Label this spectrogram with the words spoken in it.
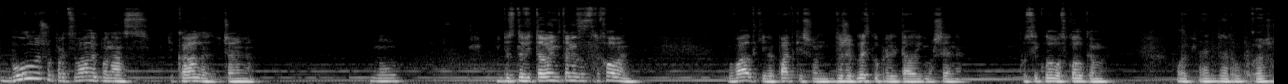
Було, що працювали по нас, тікали, звичайно. Ну, без того ніхто не застрахований. Бували такі випадки, що дуже близько прилітали від машини. Посікло осколками. От я зараз покажу.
